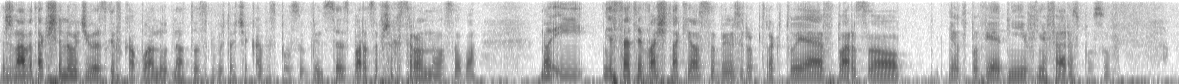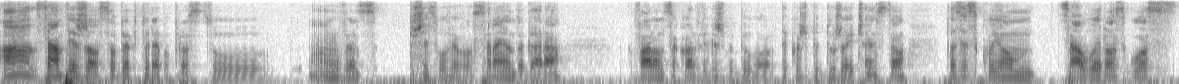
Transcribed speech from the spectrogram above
że nawet jak się nudził, rozgrywka była nudna, to zrobił to w ciekawy sposób, więc to jest bardzo wszechstronna osoba. No i niestety właśnie takie osoby YouTube traktuje w bardzo nieodpowiedni, w nie fair sposób. A sam wiesz, że osoby, które po prostu, no, mówiąc przysłowiowo, starają do gara, walą cokolwiek, żeby było, tylko żeby dużo i często, to zyskują cały rozgłos,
